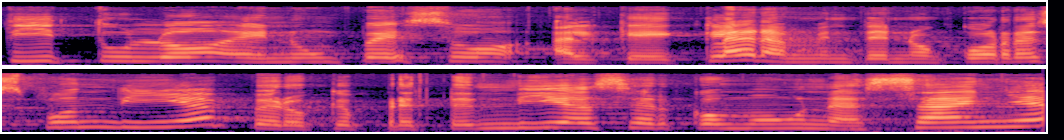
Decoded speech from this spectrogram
título en un peso al que claramente no correspondía, pero que pretendía ser como una hazaña,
